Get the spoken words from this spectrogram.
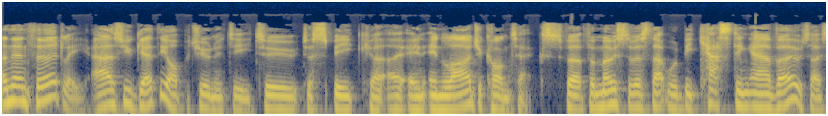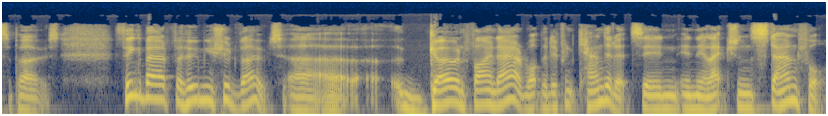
And then thirdly, as you get the opportunity to to speak uh, in, in larger contexts, for, for most of us that would be casting our vote, I suppose. Think about for whom you should vote. Uh, go and find out what the different candidates in, in the elections stand for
